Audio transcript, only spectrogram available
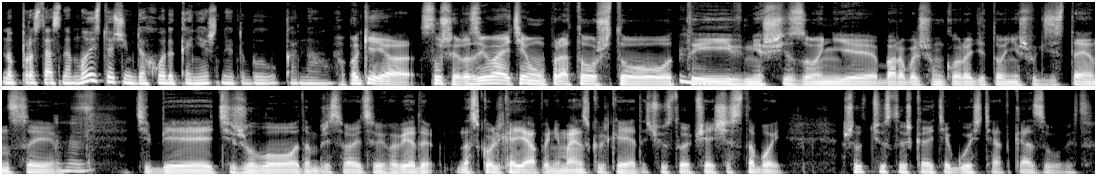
Но просто основной источник дохода, конечно, это был канал. Окей, а, слушай, развивая тему про то, что ты в межсезонье бара в большом городе тонешь в экзистенции, тебе тяжело там присваивать свои победы, насколько я понимаю, насколько я это чувствую, общаясь сейчас с тобой. Что ты чувствуешь, когда тебе гости отказывают?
